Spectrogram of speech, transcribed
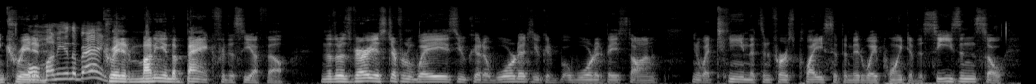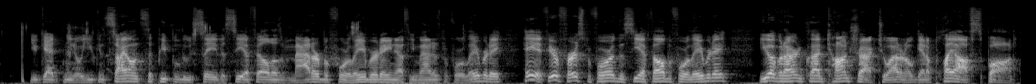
and created oh, money in the bank. Created money in the bank for the CFL. And there's various different ways you could award it. You could award it based on you know a team that's in first place at the midway point of the season. So you get you know you can silence the people who say the CFL doesn't matter before Labor Day. Nothing matters before Labor Day. Hey, if you're first before the CFL before Labor Day, you have an ironclad contract to I don't know get a playoff spot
